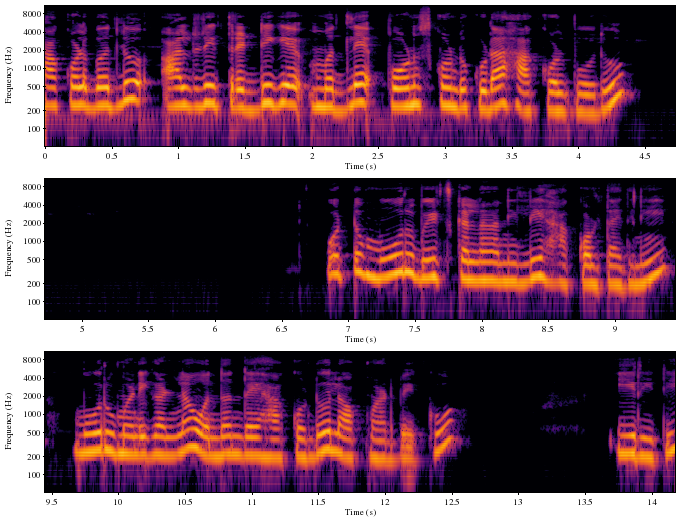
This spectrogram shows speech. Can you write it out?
ಹಾಕ್ಕೊಳ್ಳೋ ಬದಲು ಆಲ್ರೆಡಿ ಥ್ರೆಡ್ಡಿಗೆ ಮೊದಲೇ ಪೋಣಿಸ್ಕೊಂಡು ಕೂಡ ಹಾಕ್ಕೊಳ್ಬೋದು ಒಟ್ಟು ಮೂರು ಬೀಡ್ಸ್ಗಳನ್ನ ನಾನು ಇಲ್ಲಿ ಹಾಕ್ಕೊಳ್ತಾ ಇದ್ದೀನಿ. ಮೂರು ಮಣಿಗಳನ್ನ ಒಂದೊಂದೇ ಹಾಕ್ಕೊಂಡು ಲಾಕ್ ಮಾಡಬೇಕು. ಈ ರೀತಿ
